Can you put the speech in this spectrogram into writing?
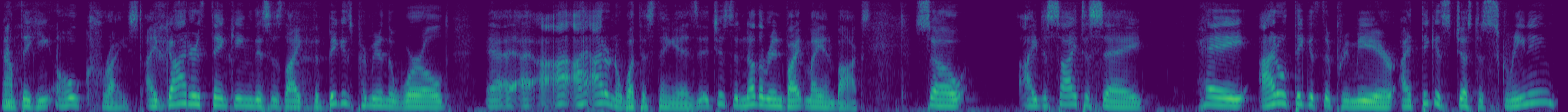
And I'm thinking, oh Christ! I've got her thinking this is like the biggest premiere in the world. I, I, I, I don't know what this thing is. It's just another invite in my inbox. So I decide to say, hey, I don't think it's the premiere. I think it's just a screening.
